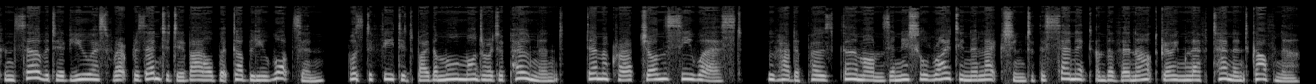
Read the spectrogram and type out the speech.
conservative U.S. Representative Albert W. Watson, was defeated by the more moderate opponent, Democrat John C. West, who had opposed Thurmond's initial write-in election to the Senate and the then outgoing lieutenant governor.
